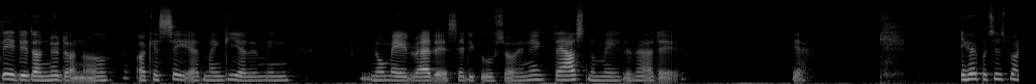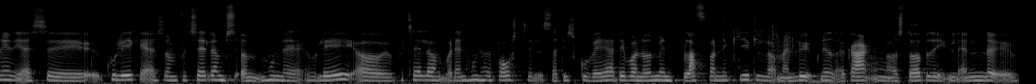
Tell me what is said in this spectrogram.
det er det, der nytter noget, og kan se, at man giver dem en normal hverdag, sæt i godsøjne, ikke? Deres normale hverdag. Ja. Jeg hørte på et tidspunkt en af jeres øh, kollegaer, som fortalte om, om hun er læge, og fortalte om, hvordan hun havde forestillet sig, at det skulle være. Det var noget med en blafrende kittel, og man løb ned ad gangen og stoppede en eller anden øh,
